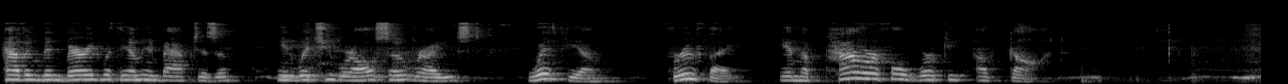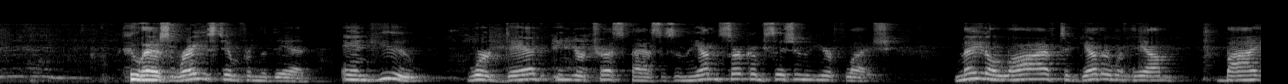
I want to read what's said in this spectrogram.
having been buried with him in baptism, in which you were also raised with him through faith in the powerful working of God, who has raised him from the dead, and you were dead in your trespasses and the uncircumcision of your flesh, made alive together with him by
